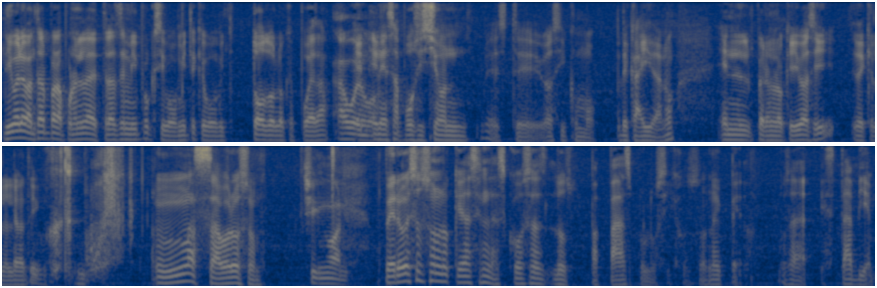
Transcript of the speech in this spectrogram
le iba a levantar para ponerla detrás de mí porque si vomite que vomite todo lo que pueda A en, huevo. en esa posición este así como de caída no en el- pero en lo que iba así de que la levanté más sabroso Chingón. pero eso son lo que hacen las cosas los papás por los hijos no hay pedo o sea está bien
